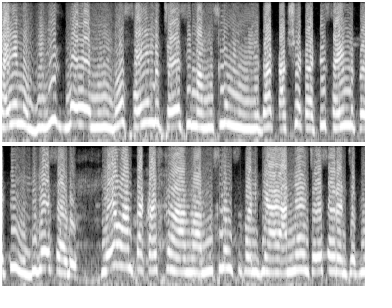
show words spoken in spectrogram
సైన్ దిగిపోయే ముందు సైన్లు చేసి మా ముస్లిం మీద కక్ష కట్టి సైన్లు పెట్టి ఉద్దిగేశాడు. ఏమంత కష్టం? ముస్లింస్ పనికి అన్యాయం చేశారని చెప్పి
